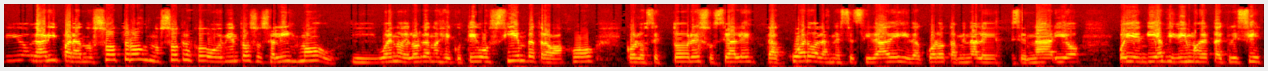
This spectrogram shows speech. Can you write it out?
Querido Gary, para nosotros, nosotros como Movimiento Socialismo y bueno, del órgano ejecutivo siempre trabajó con los sectores sociales de acuerdo a las necesidades y de acuerdo también al escenario. Hoy en día vivimos esta crisis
